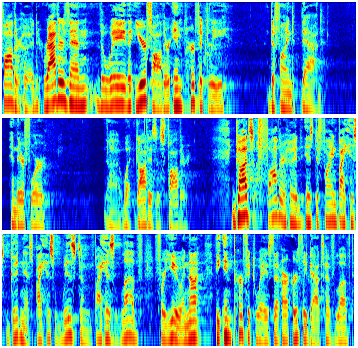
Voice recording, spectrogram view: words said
fatherhood rather than the way that your father imperfectly defined dad, and therefore uh, what God is as father. God's fatherhood is defined by his goodness, by his wisdom, by his love for you, and not the imperfect ways that our earthly dads have loved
